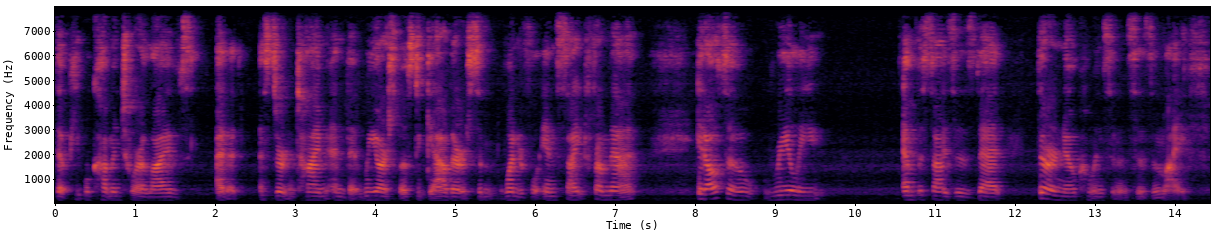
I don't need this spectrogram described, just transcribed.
That people come into our lives at a, a certain time, and that we are supposed to gather some wonderful insight from that it also really emphasizes that there are no coincidences in life.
